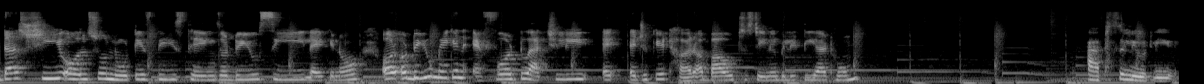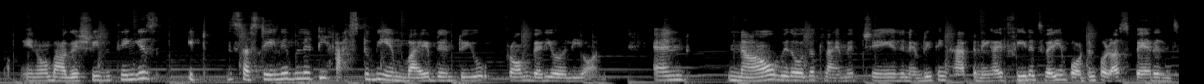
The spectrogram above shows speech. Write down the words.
does she also notice these things? Or do you see like you know or, or do you make an effort to actually e- educate her about sustainability at home Absolutely. You know, Bhagashri, the thing is, it the sustainability has to be imbibed into you from very early on. And now, with all the climate change and everything happening, I feel it's very important for us parents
